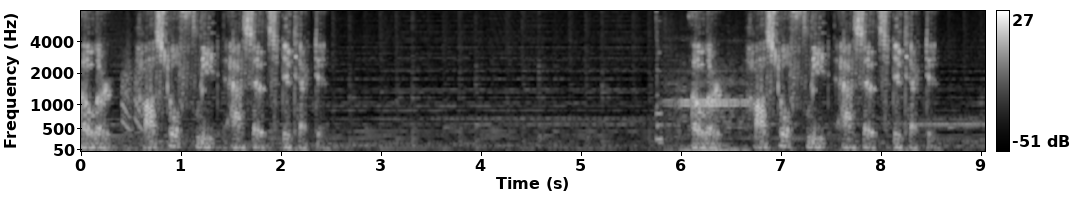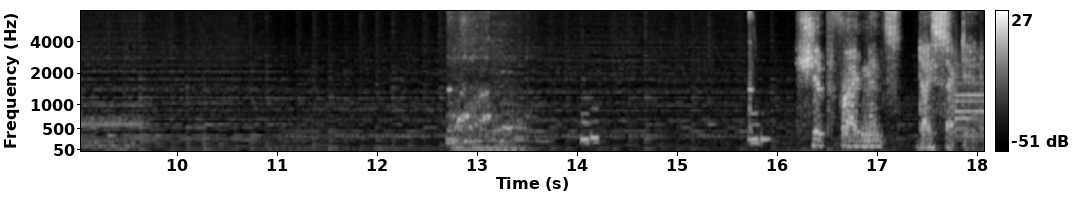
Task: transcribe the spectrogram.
Alert. Hostile fleet assets detected. Hostile fleet assets detected. Ship fragments dissected.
